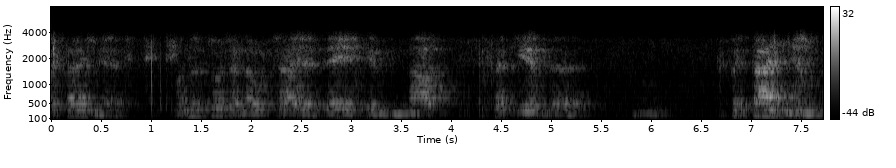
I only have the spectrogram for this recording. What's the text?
читання, воно теж навчає деяким нас таким е, питанням,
